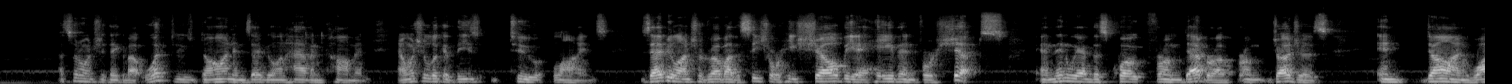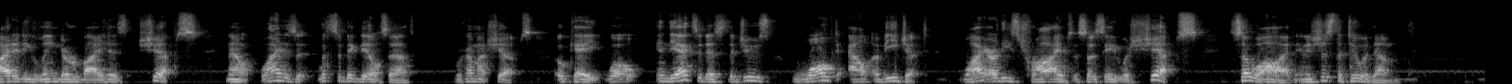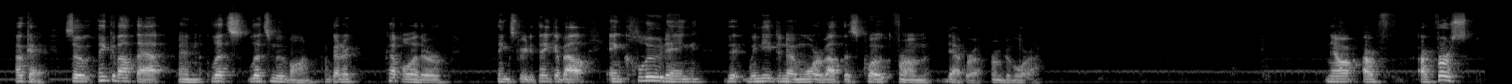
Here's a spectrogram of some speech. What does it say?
That's what I want you to think about. What do Dan and Zebulon have in common? And I want you to look at these two lines. Zebulon shall dwell by the seashore. He shall be a haven for ships. And then we have this quote from Deborah from Judges. And Dan, why did he linger by his ships? Now, why is it? What's the big deal, Seth? We're talking about ships. Okay, well, in the Exodus, the Jews walked out of Egypt why are these tribes associated with ships? So odd. And it's just the two of them. Okay, so think about that and let's let's move on. I've got a couple other things for you to think about, including that we need to know more about this quote from Deborah, from Devorah. Now, our, our first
